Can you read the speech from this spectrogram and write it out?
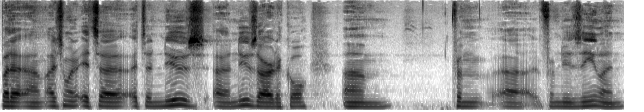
but uh, um, I just want it's a it's a news uh, news article um, from uh, from New Zealand.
